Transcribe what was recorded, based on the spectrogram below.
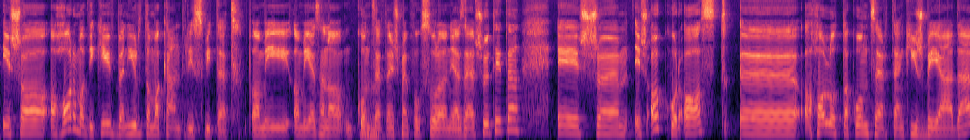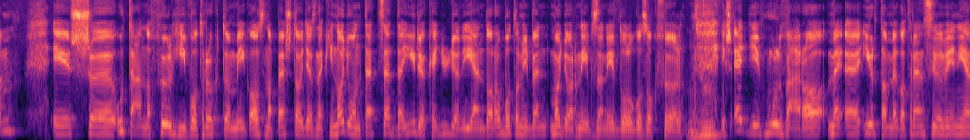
és a, a harmadik évben írtam a Country Suite-et, ami, ami ezen a koncerten is meg fog szólalni az első tétel, és, és akkor azt hallott a koncerten Kisbé Ádám, és utána fölhívott rögtön még aznap este, hogy ez neki nagyon tetszett, de írjak egy ugyanilyen darabot, amiben magyar népzenét dolgozok föl. Uh-huh. És egy év múlvára me- írtam meg a Transylvanian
